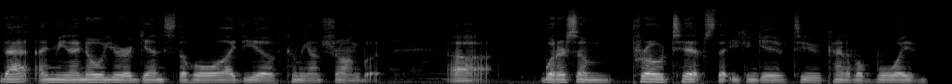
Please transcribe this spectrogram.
that? I mean, I know you're against the whole idea of coming on strong, but uh, what are some pro tips that you can give to kind of avoid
